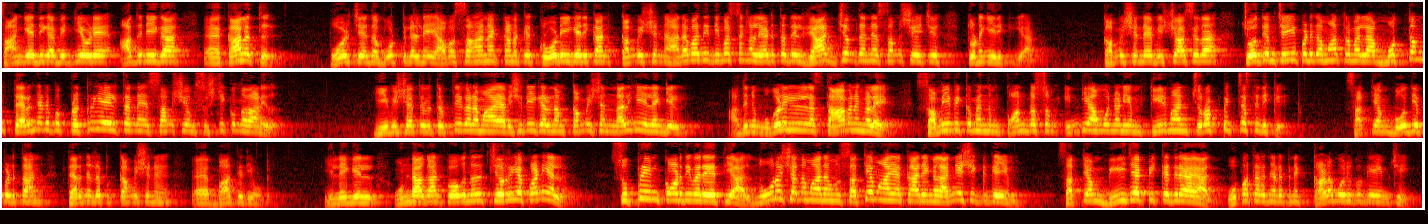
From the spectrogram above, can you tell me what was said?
സാങ്കേതിക വിദ്യയുടെ ആധുനിക കാലത്ത് പോൾ ചെയ്ത വോട്ടുകളുടെ അവസാന കണക്ക് ക്രോഡീകരിക്കാൻ കമ്മീഷൻ അനവധി ദിവസങ്ങൾ എടുത്തതിൽ രാജ്യം തന്നെ സംശയിച്ച് തുടങ്ങിയിരിക്കുകയാണ്. കമ്മീഷന്റെ വിശ്വാസ്യത ചോദ്യം ചെയ്യപ്പെടുക മാത്രമല്ല മൊത്തം തെരഞ്ഞെടുപ്പ് പ്രക്രിയയിൽ തന്നെ സംശയം സൃഷ്ടിക്കുന്നതാണിത്. ഈ വിഷയത്തിൽ തൃപ്തികരമായ വിശദീകരണം കമ്മീഷൻ നൽകിയില്ലെങ്കിൽ അതിനു മുകളിലുള്ള സ്ഥാപനങ്ങളെ സമീപിക്കുമെന്നും കോൺഗ്രസും ഇന്ത്യ മുന്നണിയും തീരുമാനിച്ചുറപ്പിച്ച സ്ഥിതിക്ക് സത്യം ബോധ്യപ്പെടുത്താൻ തെരഞ്ഞെടുപ്പ് കമ്മീഷന് ബാധ്യതയുണ്ട്. ഇല്ലെങ്കിൽ ഉണ്ടാകാൻ പോകുന്നത് ചെറിയ പണിയല്ല. സുപ്രീം കോടതി വരെ എത്തിയാൽ നൂറ് ശതമാനവും സത്യമായ കാര്യങ്ങൾ അന്വേഷിക്കുകയും സത്യം ബി ജെ പിക്കെതിരായാൽ ഉപതെരഞ്ഞെടുപ്പിന് കളമൊരുക്കുകയും ചെയ്യും.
